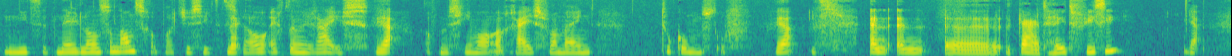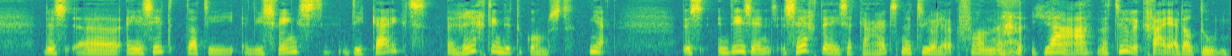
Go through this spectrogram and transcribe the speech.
niet het Nederlandse landschap wat je ziet. Het Nee. is wel echt een reis. ja, Of misschien wel een reis van mijn toekomst of Ja. En, en eh, de kaart heet Visie. Ja. Dus, eh, en je ziet dat die, die Sphinx, die kijkt richting de toekomst. Ja. Dus in die zin zegt deze kaart natuurlijk van... ja, natuurlijk ga jij dat doen.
